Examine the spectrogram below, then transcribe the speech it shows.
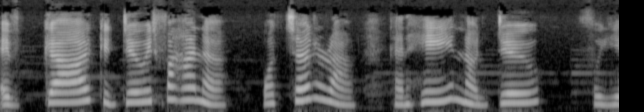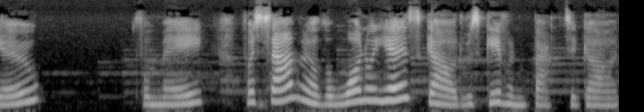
if God could do it for Hannah, what turnaround can He not do for you? For me, for Samuel, the one who hears God was given back to God.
